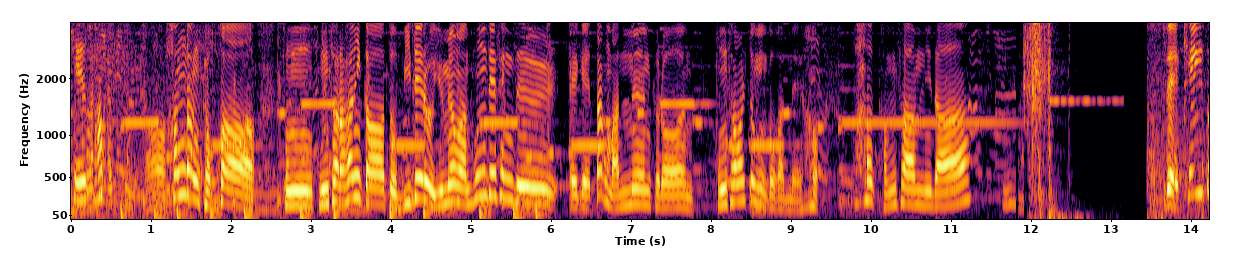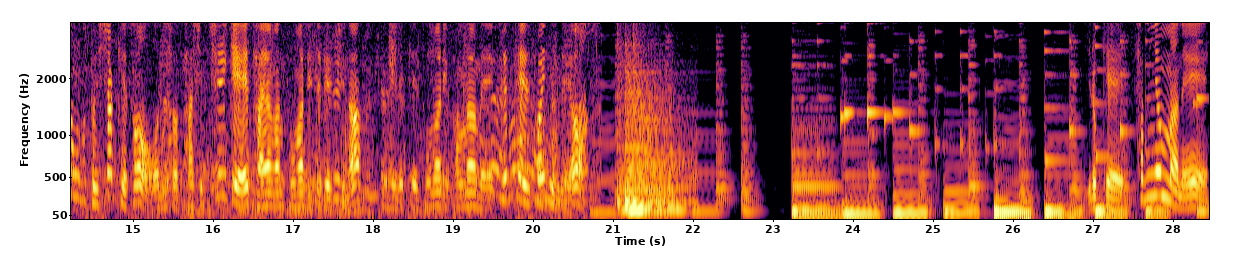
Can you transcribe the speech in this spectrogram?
계획을 하고 있습니다. 아 한강 벽화 동, 봉사를 하니까 또 미대로 유명한 홍대생들에게 딱 맞는 그런 봉사 활동인 것 같네요. 아, 감사합니다. 네, K동부터 시작해서 어느덧 47개의 다양한 동아리들을 지나 저는 이렇게 동아리 박람회 끝에 서 있는데요. 이렇게 3년 만에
